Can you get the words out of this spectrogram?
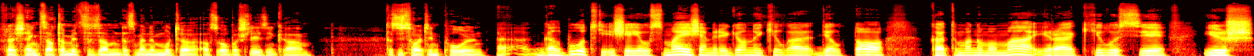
vielleicht hängt es auch damit zusammen, dass meine Mutter aus Oberschlesien kam. Das ist heute in Polen. Galbūt šie jausmai šiam regionui kyla dėl to, kad mano mama yra kilusi iš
